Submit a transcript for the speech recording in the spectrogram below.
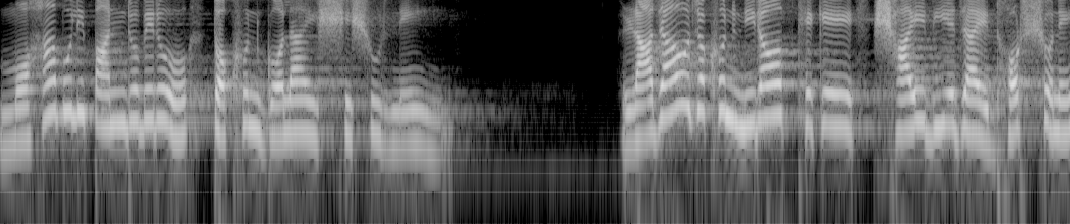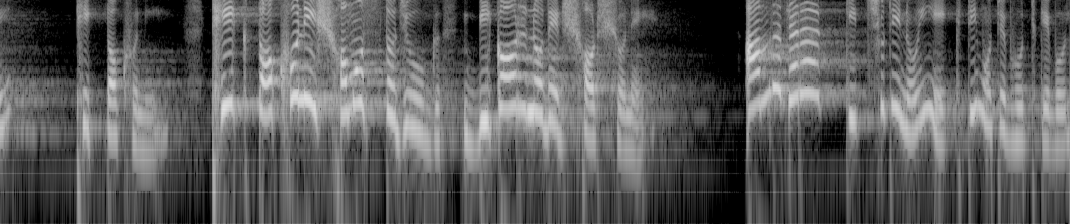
মহাবলী পাণ্ডবেরও তখন গলায় শেষুর নেই। রাজাও যখন নীরব থেকে সায়ে দিয়ে যায় ধর্ষণে, ঠিক তখনই ঠিক তখনই সমস্ত যুগ বিকর্ণদের সর্ষণে। আমরা যারা কিচ্ছুটি নই, একটি মোটে ভোট কেবল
